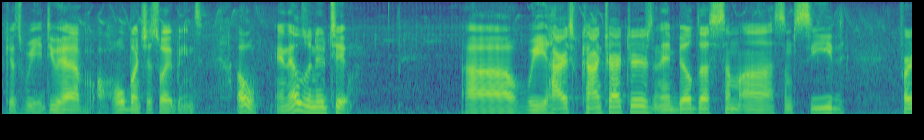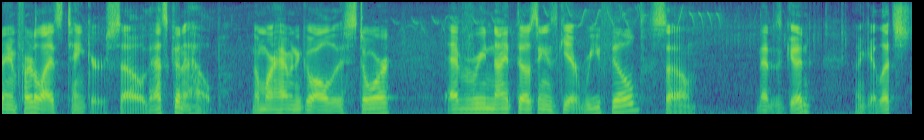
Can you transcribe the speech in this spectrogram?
because we do have a whole bunch of soybeans. Oh, and those are new too. Uh, we hired some contractors and they built us some uh, some seed and fertilizer tankers, so that's going to help. No more having to go all to the store. Every night those things get refilled, so that is good. Okay, let's...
